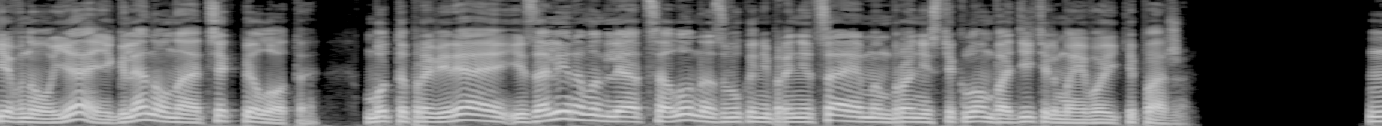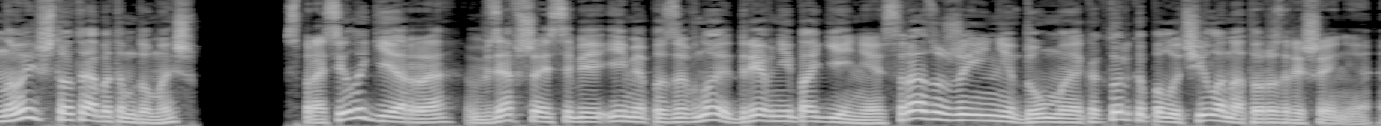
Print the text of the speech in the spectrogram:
Кивнул я и глянул на отсек пилота, будто проверяя, изолирован ли от салона звуконепроницаемым бронестеклом водитель моего экипажа. «Ну и что ты об этом думаешь?» Спросила Герра, взявшая себе имя позывной древней богини, сразу же и не думая, как только получила на то разрешение.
